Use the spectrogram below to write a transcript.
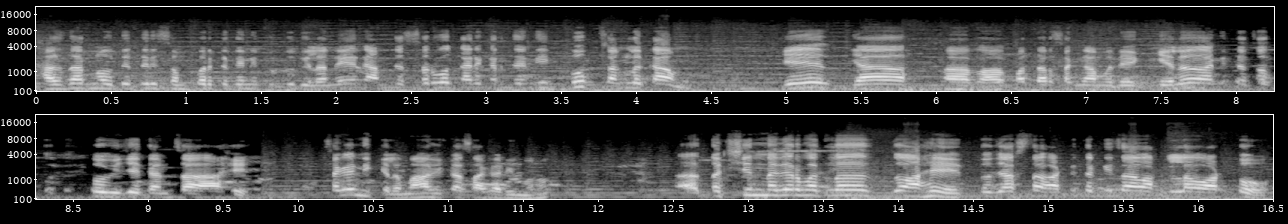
खासदार नव्हते तरी संपर्क त्यांनी तुटू दिला नाही. आणि आमच्या सर्व कार्यकर्त्यांनी खूप चांगलं काम हे या मतदारसंघामध्ये केलं आणि त्याचा तो- तो विजय त्यांचा आहे. सगळ्यांनी केलं महाविकास आघाडी म्हणून. दक्षिण नगर मधला जो आहे तो जास्त अटीतटीचा आपल्याला वाटतो.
